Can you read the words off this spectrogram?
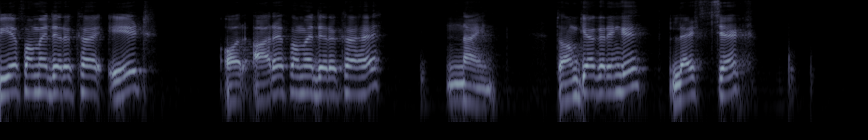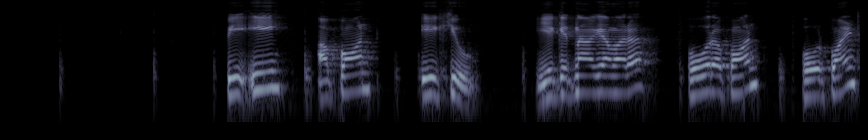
PF हमें दे रखा है एट और RF हमें दे रखा है नाइन तो हम क्या करेंगे? Let's check PE upon E Q ये कितना आ गया हमारा? Four upon four point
